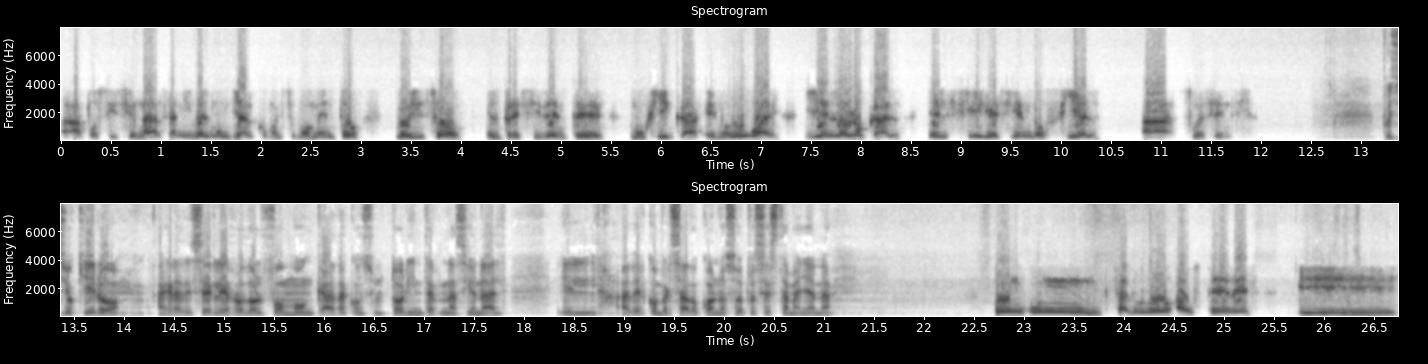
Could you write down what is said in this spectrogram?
a posicionarse a nivel mundial como en su momento lo hizo el presidente Mujica en Uruguay y en lo local él sigue siendo fiel a su esencia. Pues yo quiero agradecerle a Rodolfo Moncada, consultor internacional, el haber conversado con nosotros esta mañana. Un, un saludo a ustedes y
